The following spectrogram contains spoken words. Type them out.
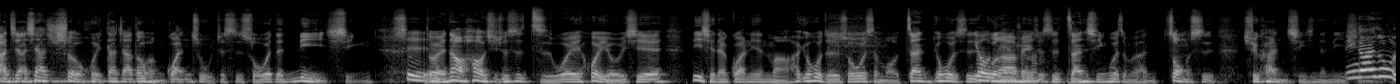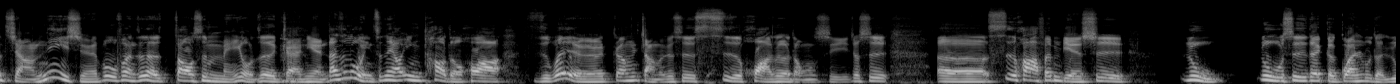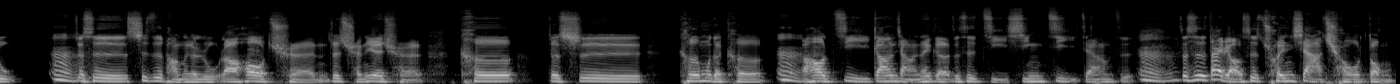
大家现在是社会，大家都很关注，就是所谓的逆行。是对。那我好奇，就是紫薇会有一些逆行的观念吗？又或者是说，为什么占？又或者是问阿梅，就是占星为什么很重视去看行星的逆行？应该这么讲，逆行的部分真的倒是没有这个概念。嗯、但是如果你真的要硬套的话，紫薇有刚刚讲的就是四化这个东西，就是呃，四化分别是路，路是那个官路的禄。嗯，就是士字旁那个禄，然后权就是权力的权，科就是科目的科，嗯，然后季刚刚讲的那个就是几星季这样子，嗯，这是代表是春夏秋冬。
